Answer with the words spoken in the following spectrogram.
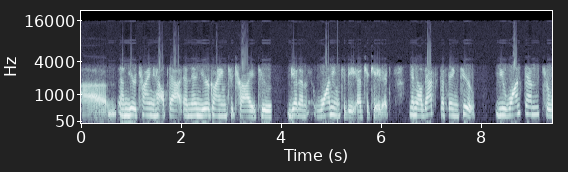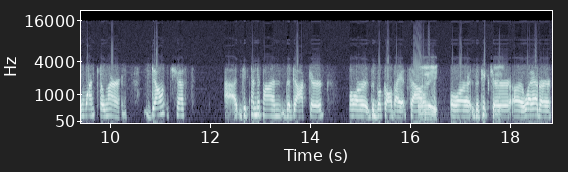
Um, and you're trying to help that, and then you're going to try to get them wanting to be educated. You know, that's the thing too. You want them to want to learn. Don't just uh, depend upon the doctor or the book all by itself Right. Or the picture or whatever.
